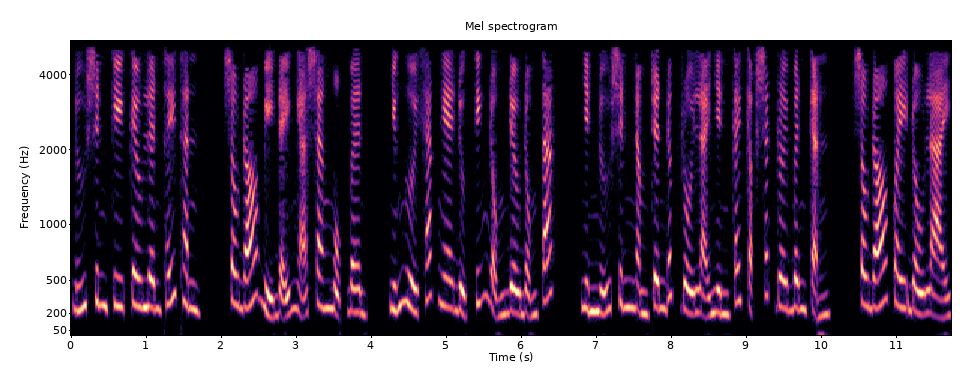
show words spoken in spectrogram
nữ sinh kia kêu lên thấy thanh, sau đó bị đẩy ngã sang một bên, những người khác nghe được tiếng động đều động tác, nhìn nữ sinh nằm trên đất rồi lại nhìn cái cặp sách rơi bên cạnh, sau đó quay đầu lại,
